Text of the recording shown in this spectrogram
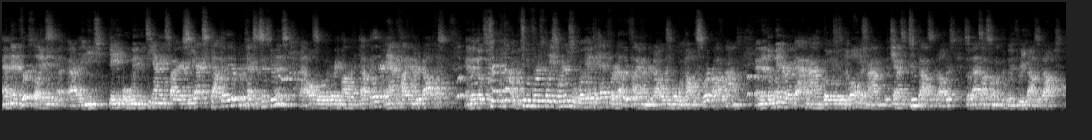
And then first place uh, in each game will win the TI Nspire CX calculator from Texas Instruments, uh, also a very powerful calculator, and $500. And then those two, two first place winners will go head to head for another $500 in what we call the square off round. And then the winner of that round goes to the bonus round with a chance of $2,000. So that's how someone could win $3,000.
